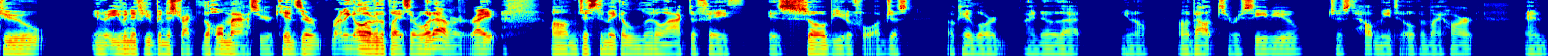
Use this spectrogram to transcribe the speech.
to, you know, even if you've been distracted the whole mass or your kids are running all over the place or whatever, right? Um, just to make a little act of faith is so beautiful of just, okay, Lord, I know that, you know, I'm about to receive you. Just help me to open my heart and,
